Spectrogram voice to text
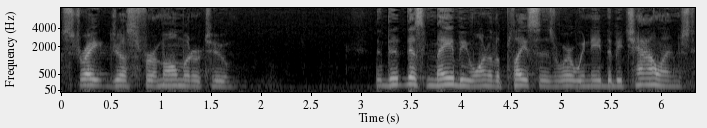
straight just for a moment or two, this may be one of the places where we need to be challenged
